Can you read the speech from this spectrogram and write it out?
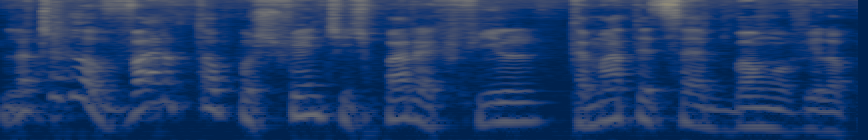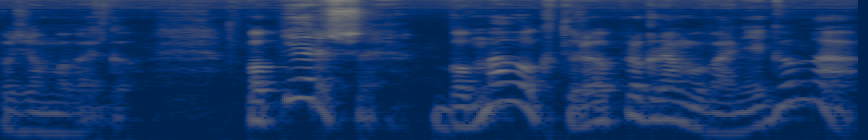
Dlaczego warto poświęcić parę chwil tematyce BOM-u wielopoziomowego? Po pierwsze, bo mało które oprogramowanie go ma.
